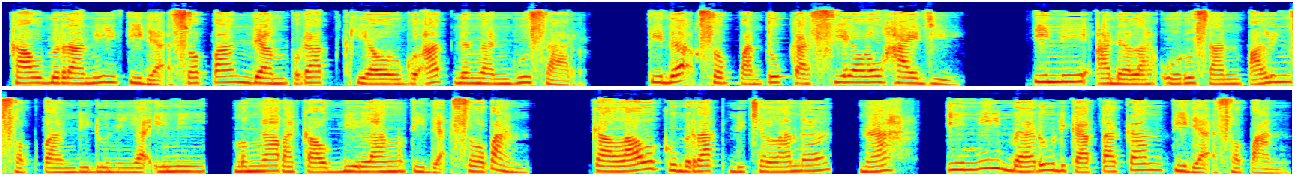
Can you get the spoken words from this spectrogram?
kau berani tidak sopan dan perat Kiao Goat dengan gusar. Tidak sopan tukas Xiao Haiji. Ini adalah urusan paling sopan di dunia ini, mengapa kau bilang tidak sopan? Kalau ku berak di celana, nah, ini baru dikatakan tidak sopan.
